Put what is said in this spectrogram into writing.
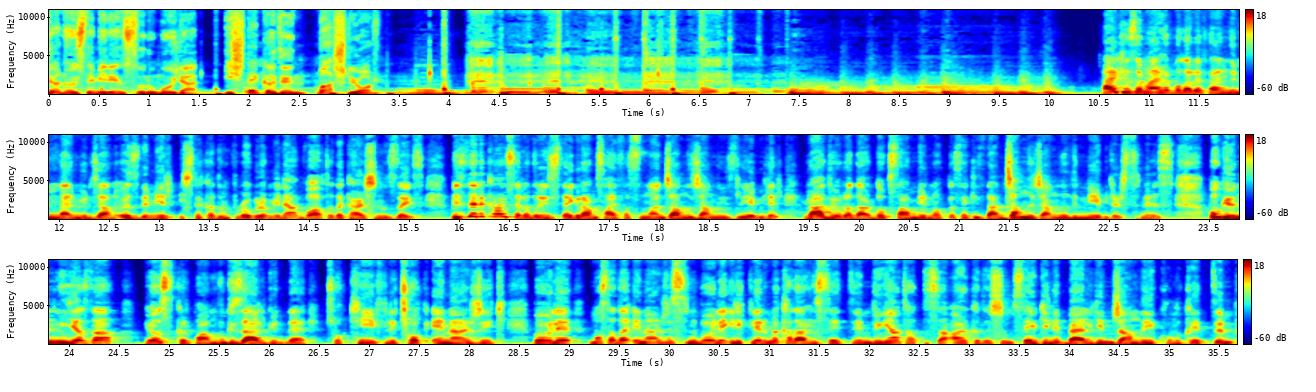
Gülcan Özdemir'in sunumuyla İşte Kadın başlıyor. Herkese merhabalar efendim ben Gülcan Özdemir İşte Kadın programıyla bu hafta da karşınızdayız. Bizleri Kayseri Radar Instagram sayfasından canlı canlı izleyebilir, Radyo Radar 91.8'den canlı canlı dinleyebilirsiniz. Bugün yaza göz kırpan bu güzel günde çok keyifli, çok enerjik, böyle masada enerjisini böyle iliklerime kadar hissettiğim dünya tatlısı arkadaşım sevgili Belgin Canlı'yı konuk ettim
